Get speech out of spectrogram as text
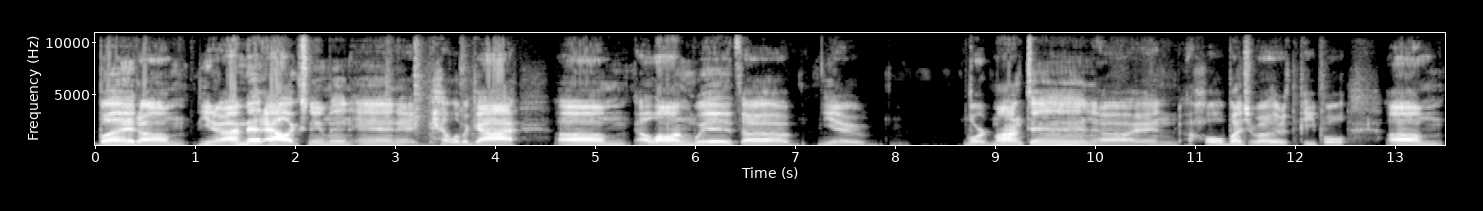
But, um, you know, I met Alex Newman and a hell of a guy, um, along with, uh, you know, Lord Monckton uh, and a whole bunch of other people. Um,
